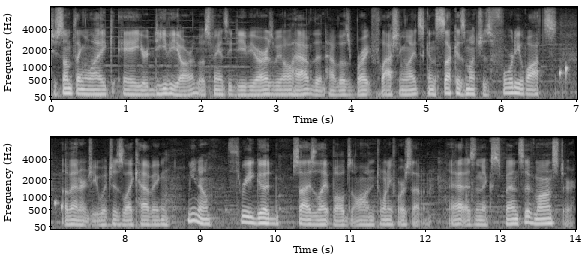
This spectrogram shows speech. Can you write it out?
to something like a your DVR, those fancy DVRs we all have that have those bright flashing lights can suck as much as 40 watts of energy, which is like having, you know, three good sized light bulbs on 24/7. That is an expensive monster.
